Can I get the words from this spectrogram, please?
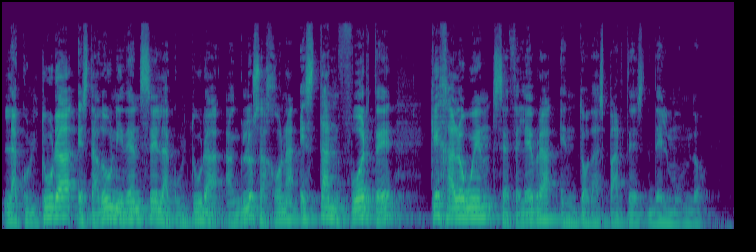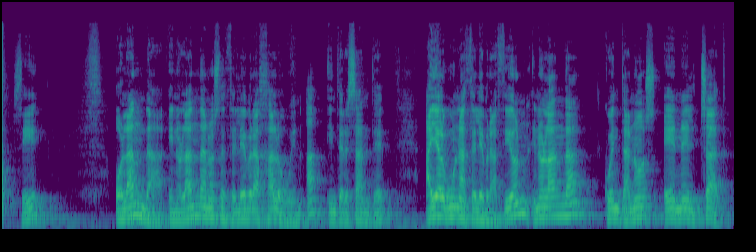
la cultura estadounidense, la cultura anglosajona es tan fuerte que Halloween se celebra en todas partes del mundo. ¿Sí? Holanda. En Holanda no se celebra Halloween. Ah, interesante. ¿Hay alguna celebración en Holanda? Cuéntanos en el chat.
